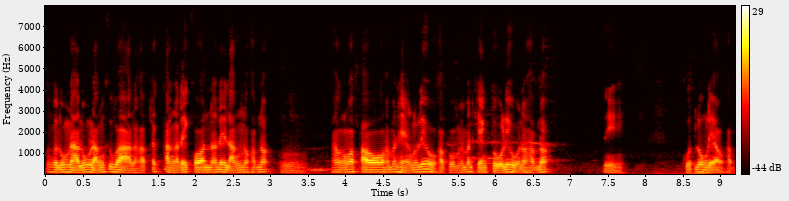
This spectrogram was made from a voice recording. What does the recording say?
มันก็ลงหน้าลงหลังคือว่าล่ะครับจักตั้งอะไรก่อนอะไรหลังเนาะครับเนาะอืมเฮาก็มาเป่าให้มันแห้งเร็วๆครับ ผมให้มันแข็งโตเร็วเนาะครับเนาะนี่ กดลงแล้วครับ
